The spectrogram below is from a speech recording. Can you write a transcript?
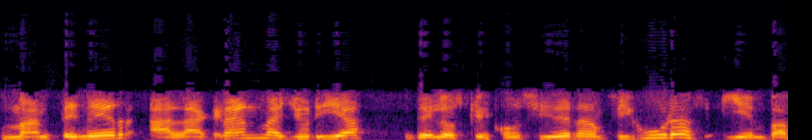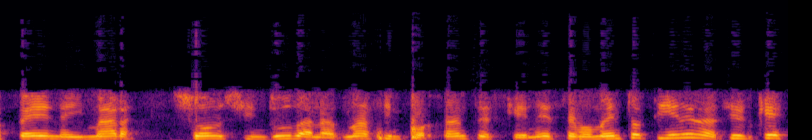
mantener a la gran mayoría de los que consideran figuras y Mbappé, Neymar son sin duda las más importantes que en este momento tienen, así es que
